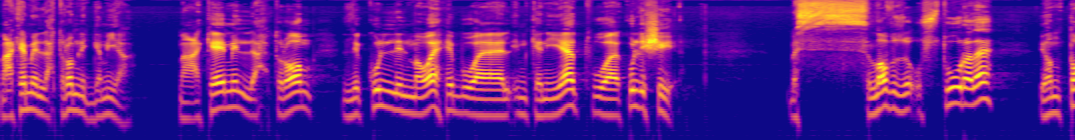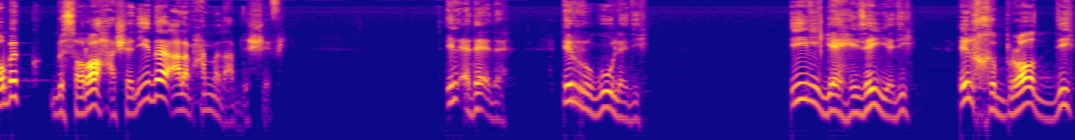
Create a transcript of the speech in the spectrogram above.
مع كامل الاحترام للجميع. مع كامل الاحترام لكل المواهب والإمكانيات وكل شيء. بس لفظ أسطورة ده ينطبق بصراحة شديدة على محمد عبد الشافي. إيه الأداء ده؟ إيه الرجولة دي؟ إيه الجاهزية دي؟ إيه الخبرات دي؟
